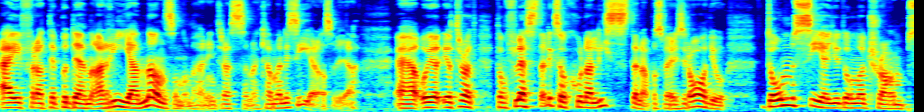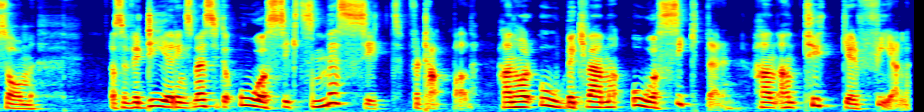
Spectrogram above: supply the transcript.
är ju för att det är på den arenan som de här intressena kanaliseras via. Eh, och jag, jag tror att de flesta liksom journalisterna på Sveriges Radio, de ser ju Donald Trump som alltså värderingsmässigt och åsiktsmässigt förtappad. Han har obekväma åsikter. Han, han tycker fel.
